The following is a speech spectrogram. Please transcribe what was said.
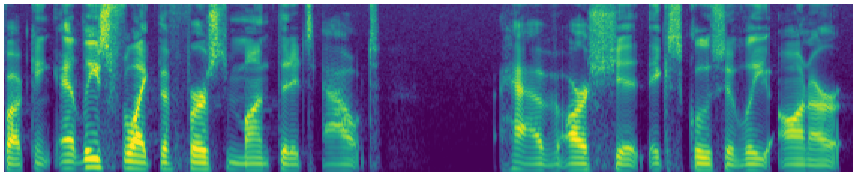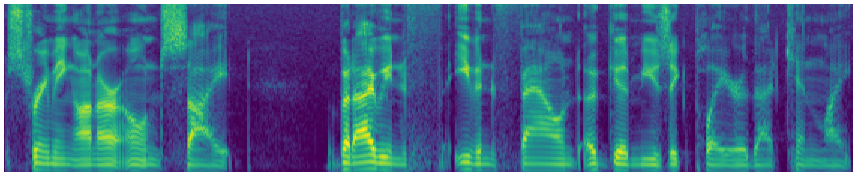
fucking at least for like the first month that it's out have our shit exclusively on our streaming on our own site but i've even f- even found a good music player that can like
